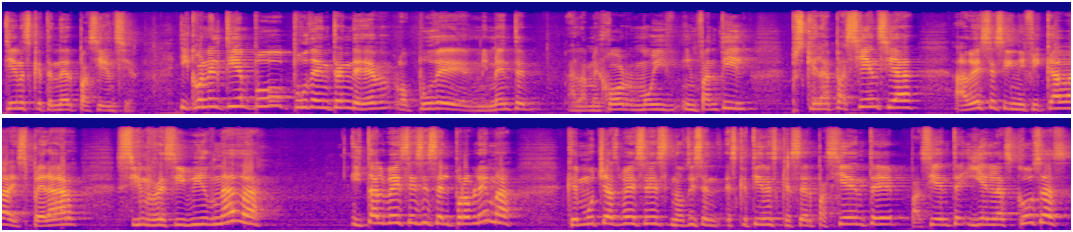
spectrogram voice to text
tienes que tener paciencia. Y con el tiempo pude entender, o pude en mi mente, a lo mejor muy infantil, pues que la paciencia a veces significaba esperar sin recibir nada. Y tal vez ese es el problema, que muchas veces nos dicen, es que tienes que ser paciente, paciente, y en las cosas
